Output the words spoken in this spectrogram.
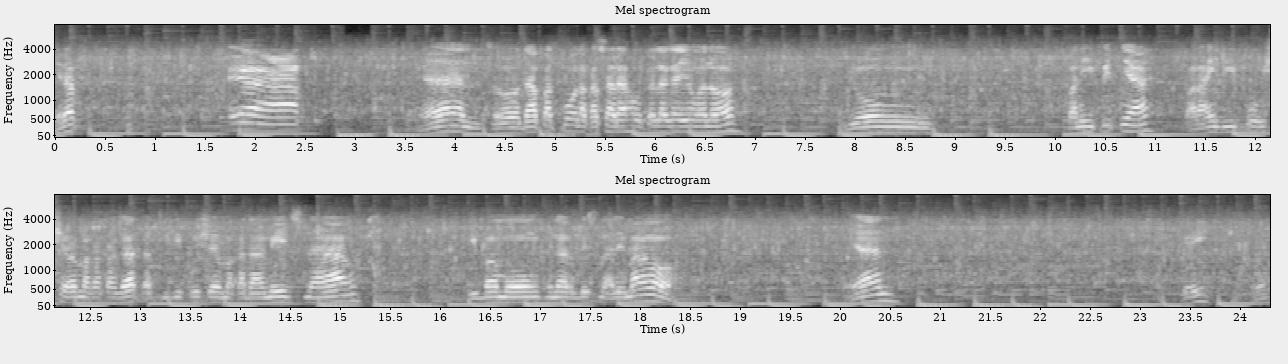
Hirap. Ayan. Ayan. So, dapat po nakasara ho talaga yung ano, yung panipit niya para hindi po siya makakagat at hindi po siya makadamage ng iba mong hinarvest na alimango. Ayan. Okay. Ayan.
